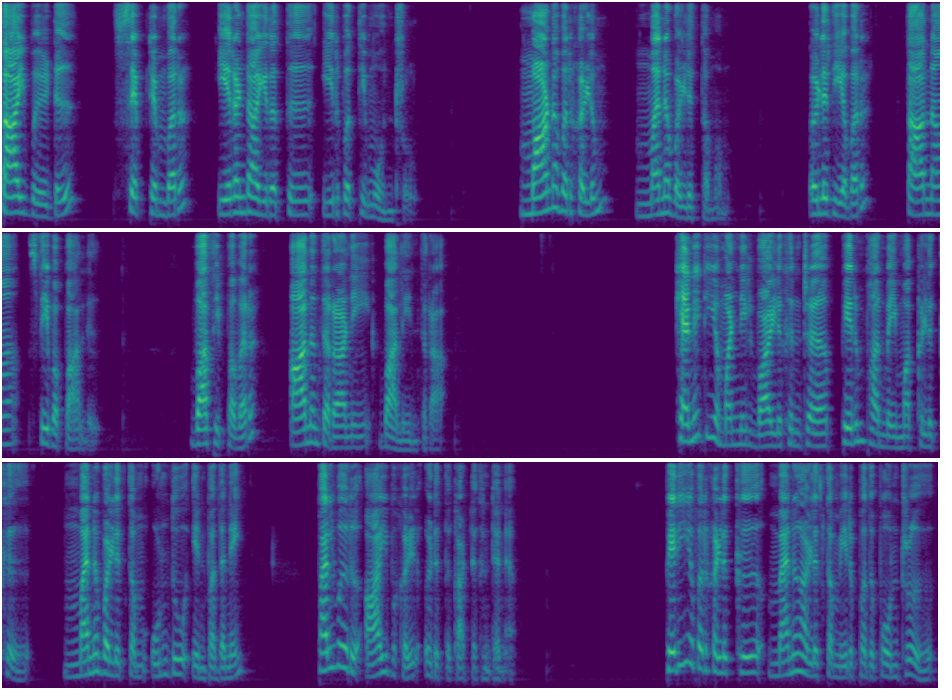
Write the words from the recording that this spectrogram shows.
தாய் வீடு செப்டம்பர் இரண்டாயிரத்து இருபத்தி மூன்று மாணவர்களும் மனவழுத்தமும். எழுதியவர் தானா சிவபாலு. வாசிப்பவர் ஆனந்தராணி பாலேந்திரா. கெனடிய மண்ணில் வாழுகின்ற பெரும்பான்மை மக்களுக்கு மனவழுத்தம் உண்டு என்பதனை பல்வேறு ஆய்வுகள் எடுத்துக்காட்டுகின்றன. பெரியவர்களுக்கு மன அழுத்தம் இருப்பது போன்று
